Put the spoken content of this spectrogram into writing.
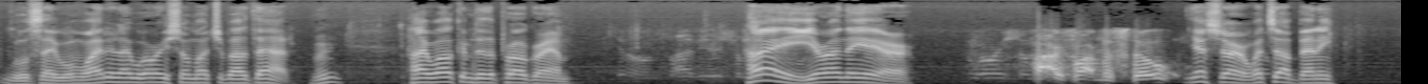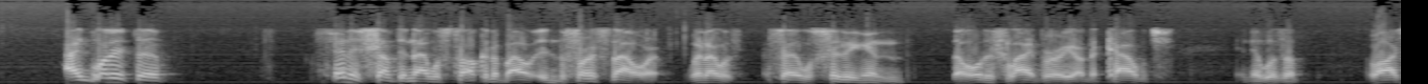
we'll say, well, why did I worry so much about that? Hmm? Hi, welcome to the program. Hi, you're on the air. Hi, Father Stu. Yes, sir. What's up, Benny? I wanted to finish something I was talking about in the first hour when I was so I was sitting in the oldest library on the couch, and there was a large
